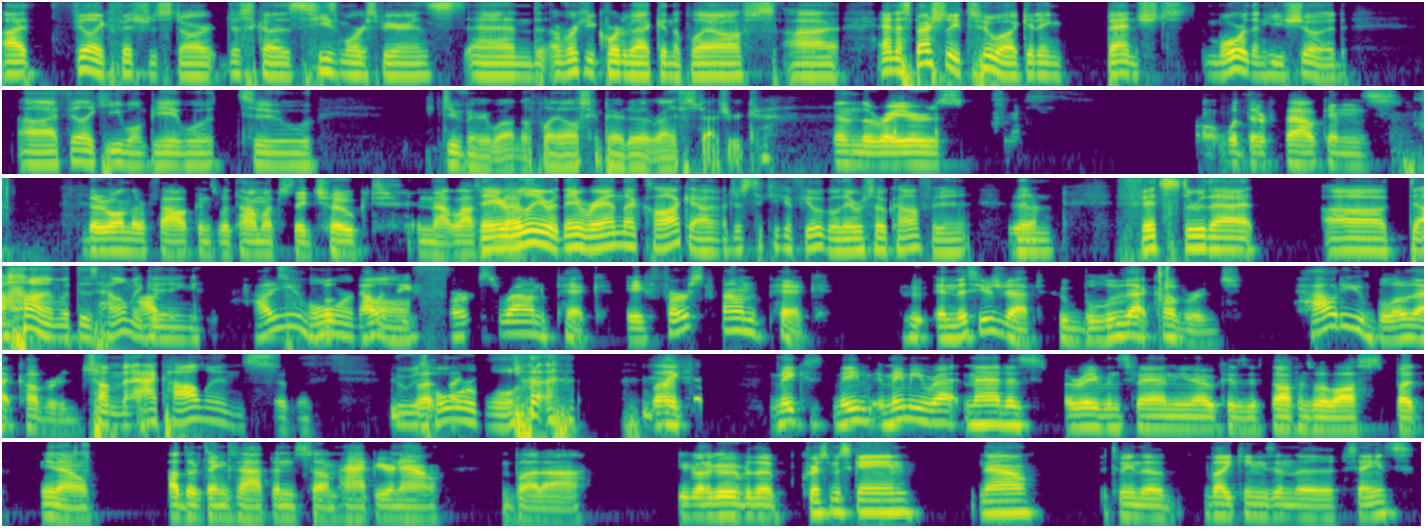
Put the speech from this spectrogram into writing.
I feel like Fitz should start just because he's more experienced and a rookie quarterback in the playoffs. Uh, and especially Tua getting benched more than he should. Uh, I feel like he won't be able to do very well in the playoffs compared to Ryan Fitzpatrick. And the Raiders, with their Falcons, they're on their Falcons with how much they choked in that last. They possession. really they ran the clock out just to kick a field goal. They were so confident. Yeah. Then Fitz threw that uh dime with his helmet do getting How do you? torn that was a first round pick, a first round pick, who in this year's draft who blew that coverage. How do you blow that coverage? to Mack Hollins, who is But, horrible. like makes made it made me mad as a Ravens fan, you know, because if Dolphins would have lost, but you know, other things happened, so I'm happier now. But uh, you're gonna go over the Christmas game now between the Vikings and the Saints.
